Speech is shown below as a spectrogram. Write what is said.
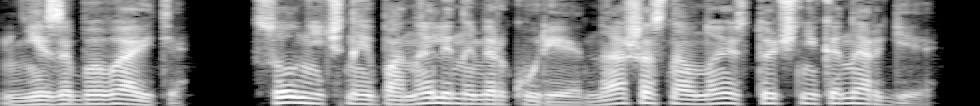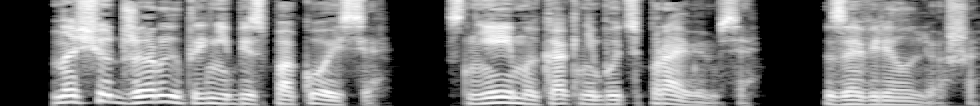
Не забывайте, солнечные панели на Меркурии — наш основной источник энергии. Насчет жары ты не беспокойся, с ней мы как-нибудь справимся», — заверил Лёша.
